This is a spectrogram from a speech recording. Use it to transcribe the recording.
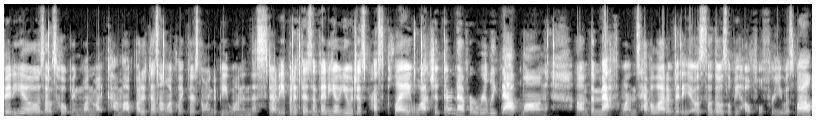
videos. I was hoping one might come up, but it doesn't look like there's going to be one in this study. But if there's a video, you would just press play, watch it. They're never really that long. Um, the math ones have a lot of videos, so those will be helpful for you as well.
